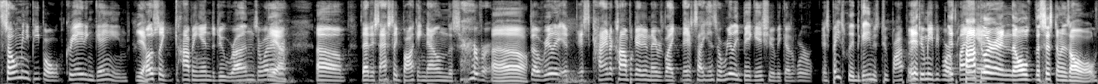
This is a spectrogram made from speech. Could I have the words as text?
so many people creating games. Yeah. Mostly hopping in to do runs or whatever. Um, that it's actually bogging down the server. Oh. So really, it, it's kind of complicated, and there's like it's like it's a really big issue because we're it's basically the game is too popular. It- too many people are It's playing it. popular and the old the system is old.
